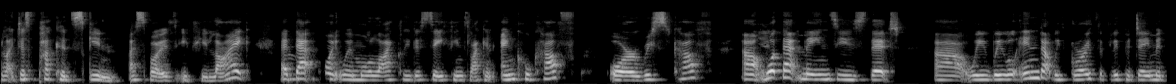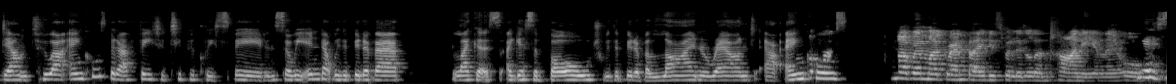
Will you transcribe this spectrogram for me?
like just puckered skin, I suppose, if you like. At that point, we're more likely to see things like an ankle cuff or a wrist cuff. Uh, yeah. What that means is that uh, we we will end up with growth of lipedema down to our ankles, but our feet are typically spared, and so we end up with a bit of a like a I guess a bulge with a bit of a line around our ankles. No, when my grandbabies were little and tiny, and they're all yes.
